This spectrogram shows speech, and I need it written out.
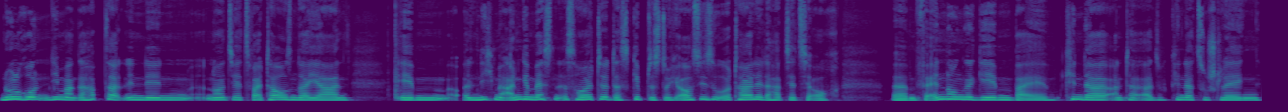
Nullrunden, die man gehabt hat in den 90er, 2000er Jahren, eben nicht mehr angemessen ist heute. Das gibt es durchaus, diese Urteile. Da hat es jetzt ja auch ähm, Veränderungen gegeben bei Kinder, also Kinderzuschlägen.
